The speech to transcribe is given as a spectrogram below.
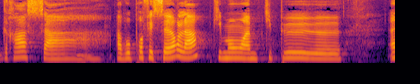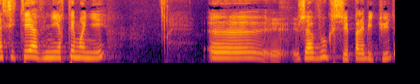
grâce à, à vos professeurs là, qui m'ont un petit peu euh, incité à venir témoigner. Euh, J'avoue que j'ai pas l'habitude.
